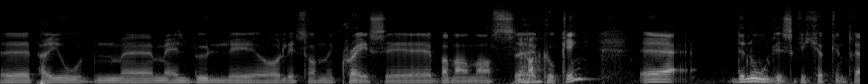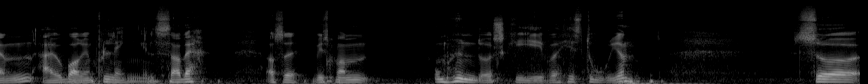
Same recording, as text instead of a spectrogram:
eh, perioden med mel bulli og litt sånn crazy bananas eh, Ja. cooking. Eh, den nordiske kjøkkentrenden er jo bare en forlengelse av det. Altså hvis man om 100 år skriver historien, så,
